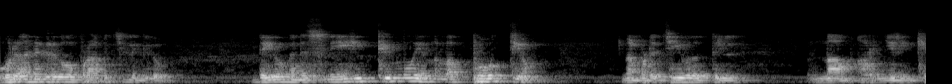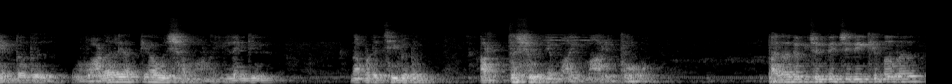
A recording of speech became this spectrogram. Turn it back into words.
ഒരു അനുഗ്രഹവും പ്രാപിച്ചില്ലെങ്കിലും ദൈവം എന്നെ സ്നേഹിക്കുന്നു എന്നുള്ള ബോധ്യം നമ്മുടെ ജീവിതത്തിൽ നാം അറിഞ്ഞിരിക്കേണ്ടത് വളരെ അത്യാവശ്യമാണ്. ഇല്ലെങ്കിൽ നമ്മുടെ ജീവിതം അർത്ഥശൂന്യമായി മാറിപ്പോകും. പലരും ചിന്തിച്ചിരിക്കുന്നത്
